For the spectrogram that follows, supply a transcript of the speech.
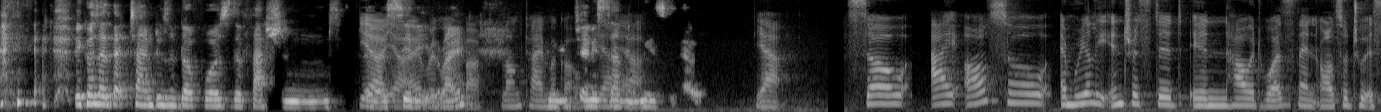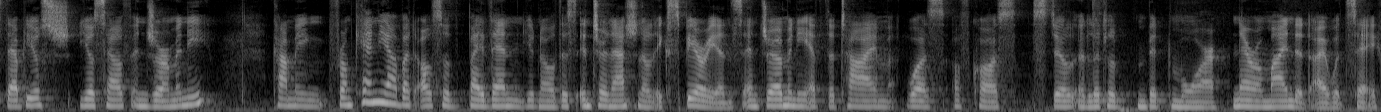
because at that time Dusseldorf was the fashion yeah, uh, yeah, city, I remember. right? Long time ago. 27 yeah, yeah. years ago. Yeah. So I also am really interested in how it was then also to establish yourself in Germany, coming from Kenya, but also by then, you know, this international experience. And Germany at the time was, of course, still a little bit more narrow minded, I would say.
